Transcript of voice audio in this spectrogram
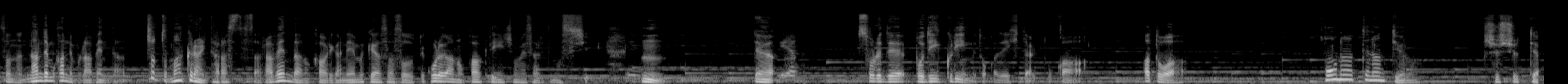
そんな何でもかんでもラベンダー。ちょっと枕に垂らすとさ、ラベンダーの香りが眠気良さそうって、これあの科学的に証明されてますし。う。ん。で、それでボディクリームとかできたりとか、あとは、トーナーってなんていうの？シュッシュって。化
